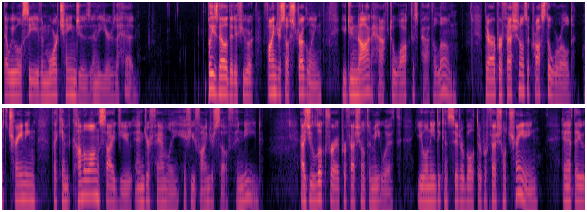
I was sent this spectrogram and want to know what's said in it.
that we will see even more changes in the years ahead. Please know that if you find yourself struggling, you do not have to walk this path alone. There are professionals across the world with training that can come alongside you and your family if you find yourself in need. As you look for a professional to meet with, you will need to consider both their professional training and if they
